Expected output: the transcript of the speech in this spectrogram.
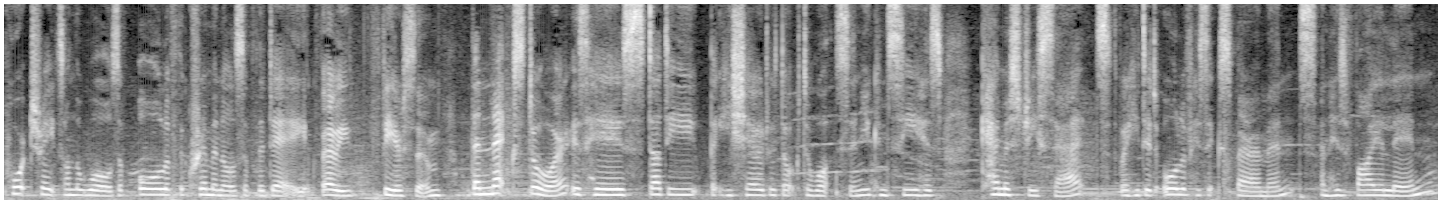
portraits on the walls of all of the criminals of the day, very fearsome. Then next door is his study that he shared with Dr. Watson. You can see his chemistry set where he did all of his experiments and his violin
